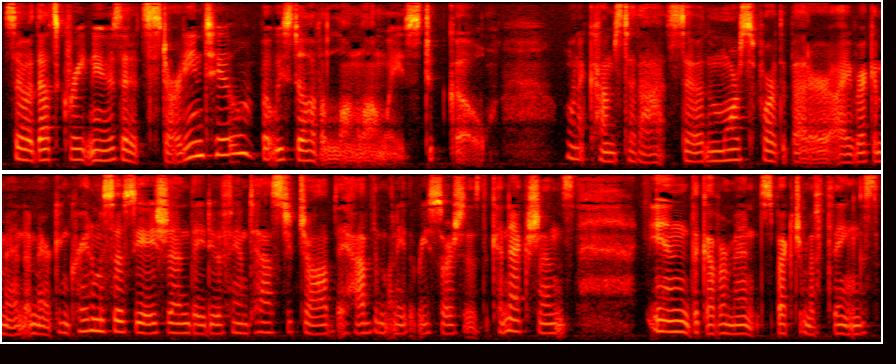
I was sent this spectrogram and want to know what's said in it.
So that's great news that it's starting to, but we still have a long, long ways to go when it comes to that. So the more support, the better. I recommend American Kratom Association. They do a fantastic job. They have the money, the resources, the connections in the government spectrum of things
